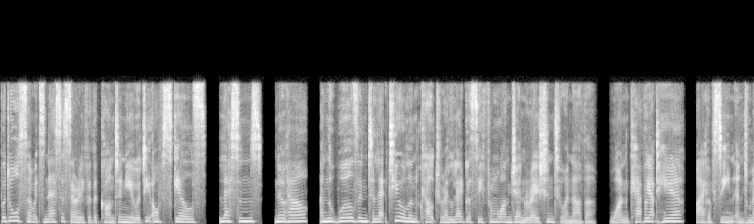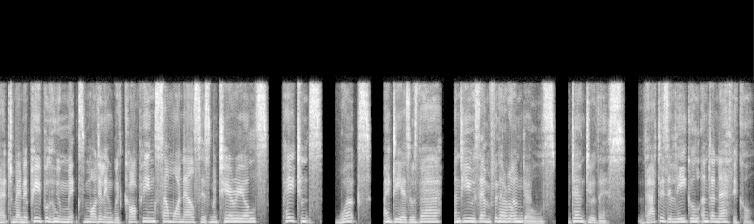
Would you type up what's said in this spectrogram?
but also it's necessary for the continuity of skills, lessons, know-how, and the world's intellectual and cultural legacy from one generation to another. One caveat here, I have seen and met many people who mix modeling with copying someone else's materials, patents, works, ideas as there, and use them for their own goals. Don't do this. That is illegal and unethical.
